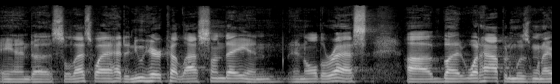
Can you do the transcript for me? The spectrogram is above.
And uh, so that's why I had a new haircut last Sunday and, and all the rest. Uh, but what happened was when I,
